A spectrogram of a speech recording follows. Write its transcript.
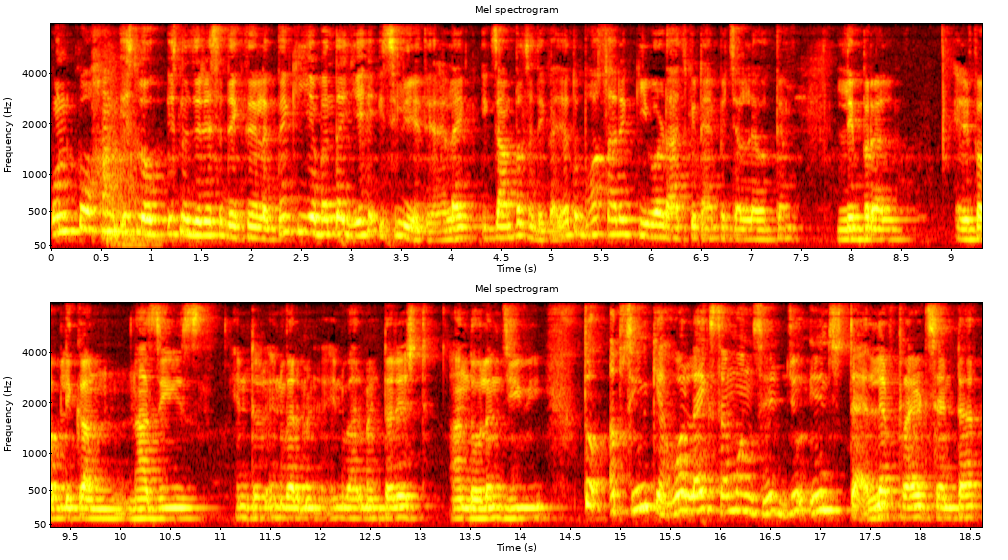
उनको हम इस लोग, इस नज़रिए से देखने लगते हैं कि ये बंदा ये है इसलिए दे रहा है। लाइक एग्ज़ाम्पल से देखा जाए तो बहुत सारे कीवर्ड आज के टाइम पे चल रहे होते हैं। लिबरल रिपब्लिकन नाजीज इन्वायरमेंटलिस्ट आंदोलन जीवी तो अब सीन क्या हुआ? लाइक समवन से जो इन लेफ़्ट राइट सेंटर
